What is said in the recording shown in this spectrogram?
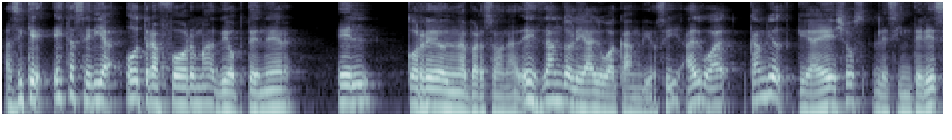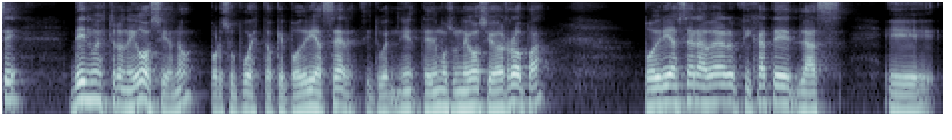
Así que esta sería otra forma de obtener el correo de una persona, es dándole algo a cambio, ¿sí? Algo a cambio que a ellos les interese de nuestro negocio, ¿no? Por supuesto, que podría ser, si tenemos un negocio de ropa, podría ser, a ver, fíjate las, eh,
